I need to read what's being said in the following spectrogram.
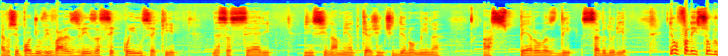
Aí você pode ouvir várias vezes a sequência aqui dessa série de ensinamento que a gente denomina as pérolas de sabedoria. Então eu falei sobre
